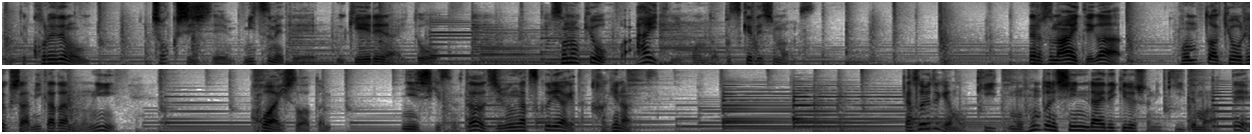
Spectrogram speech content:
と。でこれでも直視して見つめて受け入れないと、その恐怖は相手に今度はぶつけてしまうんです。だからその相手が本当は協力者、味方なのに怖い人だと認識する。ただ自分が作り上げた影なんです。そういう時はもう聞もう本当に信頼できる人に聞いてもらって、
